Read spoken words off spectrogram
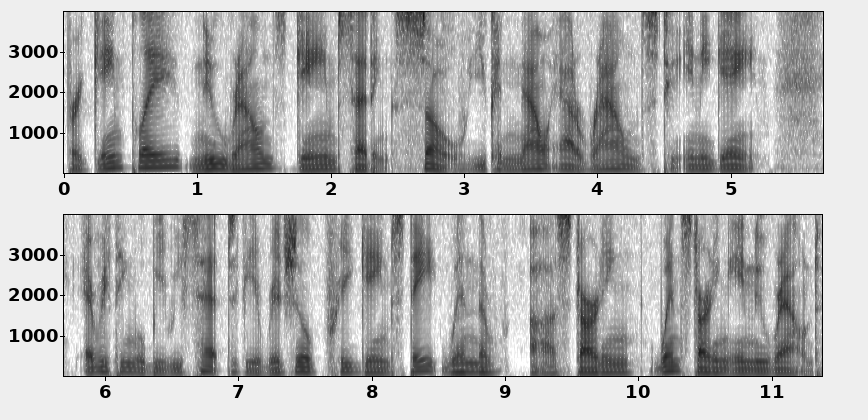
For gameplay, new rounds game settings. So you can now add rounds to any game. Everything will be reset to the original pre-game state when the uh, starting when starting a new round.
